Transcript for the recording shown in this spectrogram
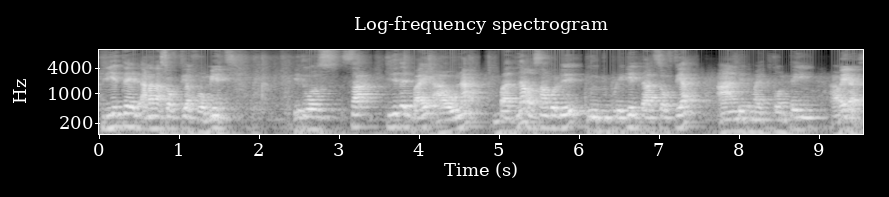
created another software from it. It was created by a owner, but now somebody will duplicate that software and it might contain a virus.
